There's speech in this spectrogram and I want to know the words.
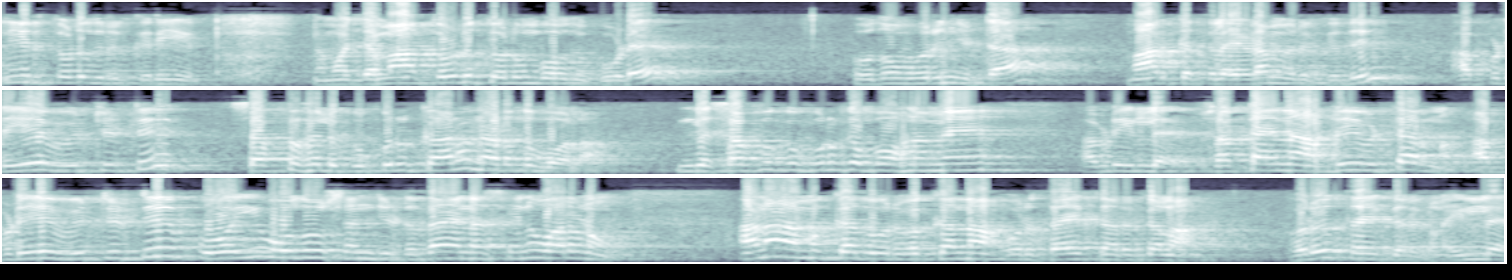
நீர் தொழுதிருக்கிறீர். நம்ம ஜமாத்தோடு தொழும்போது கூட உதவும் உறிஞ்சிட்டா மார்க்கத்தில் இடம் இருக்குது. அப்படியே விட்டுட்டு சப்புகளுக்கு குறுக்கால நடந்து போகலாம் இங்கே சப்புக்கு குறுக்க போகணுமே? அப்படி இல்லை. சட்டம் என்ன அப்படியே விட்டுறணும். அப்படியே விட்டுட்டு போய் உதவு செஞ்சுட்டு தான் என்ன செய்யணும்? வரணும். ஆனால் நமக்கு அது ஒரு வெக்கம்தான் ஒரு தயக்கம் இருக்கலாம். ஒரு தயக்கம் இருக்கலாம். இல்லை.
